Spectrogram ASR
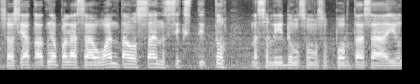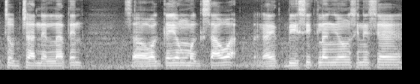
So shout out nga pala sa 1062 na solidong sumusuporta sa YouTube channel natin. So wag kayong magsawa. Kahit basic lang yung sinishare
